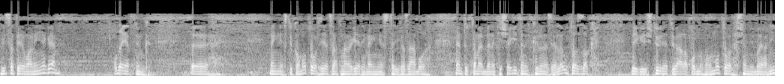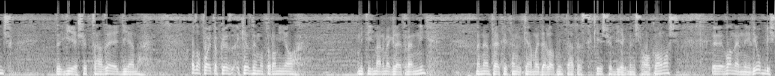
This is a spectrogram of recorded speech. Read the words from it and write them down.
visszatérve a lényegre, odaértünk, ö, megnéztük a motort, illetve hát már a Geri megnézte igazából. Nem tudtam ebben neki segíteni, hogy külön ezért leutazzak. Végül is tűrhető állapotban van a motor, semmi baja nincs. Ez egy GS500E, egy ilyen, az a fajta köz, kezdőmotor, ami a, amit így már meg lehet venni, mert nem feltétlenül kell majd eladni, tehát ez későbbiekben is alkalmas. Van ennél jobb is,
